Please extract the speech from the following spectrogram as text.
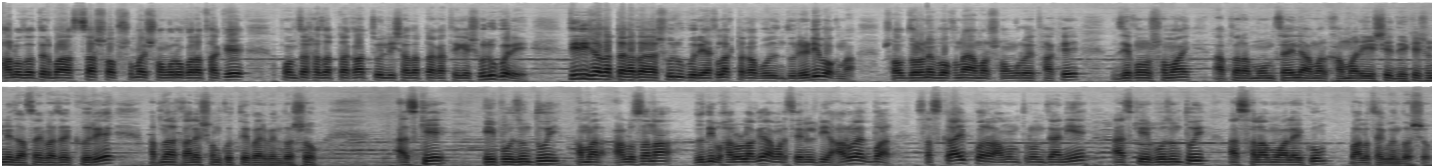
ভালো জাতের বাচ্চা সবসময় সংগ্রহ করা থাকে। পঞ্চাশ হাজার টাকা, চল্লিশ হাজার টাকা থেকে শুরু করে তিরিশ হাজার টাকা থেকে শুরু করে এক লাখ টাকা পর্যন্ত রেডি বকনা। সব ধরনের বকনা আমার সংগ্রহে থাকে। যে কোনো সময় আপনারা মন চাইলে আমার খামারে এসে দেখে শুনে যাচাই বাছাই করে আপনারা কালেকশন করতে পারবেন দর্শক। আজকে এই পর্যন্তই। আমার আলোচনা যদি ভালো লাগে আমার চ্যানেলটি আরও একবার সাবস্ক্রাইব করার আমন্ত্রণ জানিয়ে আজকে এই পর্যন্তই। আসসালামু আলাইকুম। ভালো থাকবেন দর্শক।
